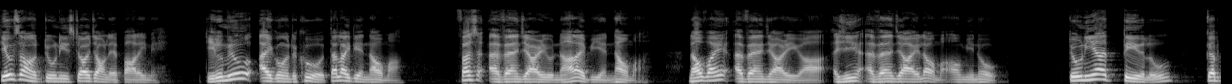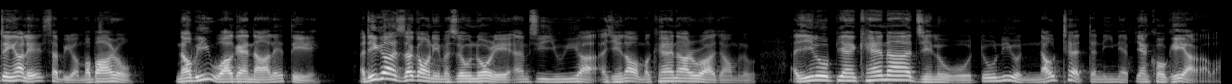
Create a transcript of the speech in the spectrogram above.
တရုတ်ဆောင် Tony Stark ကြောင့်လည်းပါလိမ့်မယ်ဒီလိုမျိုး icon တစ်ခုကိုတက်လိုက်တဲ့နောက်မှာ First Avenger တွေကိုနားလိုက်ပြီးရဲ့နောက်မှာနောက်ပိုင်း Avenger တွေကအရင် Avenger တွေလောက်မအောင်မြင်တော့တိုနီကတည်တယ်လို့ကပတိန်ကလည်းဆက်ပြီးတော့မပါတော့နောက်ပြီးဝါကန်နာလည်းတည်တယ် အဓိကဇက်ကောင်တွေမစုံတော့တဲ့ MCU ကြီးကအရင်လောက်မခန်းနာတော့တာကြောင့်မလို့အရင်လိုပြန်ခန်းနာခြင်းလို့ကိုတိုနီကိုနောက်ထပ်တနည်းနဲ့ပြန်ခေါ်ခဲ့ရတာပါ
